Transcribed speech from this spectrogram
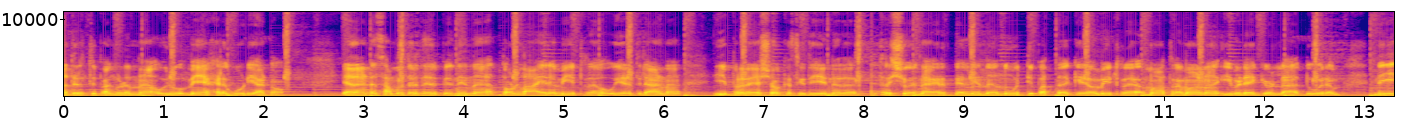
അതിർത്തി പങ്കിടുന്ന ഒരു മേഖല കൂടിയാട്ടോ. ഏതാണ്ട് സമുദ്രനിരപ്പിൽ നിന്ന് തൊള്ളായിരം മീറ്റർ ഉയരത്തിലാണ് ഈ പ്രദേശമൊക്കെ സ്ഥിതി ചെയ്യുന്നത്. തൃശ്ശൂർ നഗരത്തിൽ നിന്ന് നൂറ്റി പത്ത് കിലോമീറ്റർ മാത്രമാണ് ഇവിടേക്കുള്ള ദൂരം. ഈ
